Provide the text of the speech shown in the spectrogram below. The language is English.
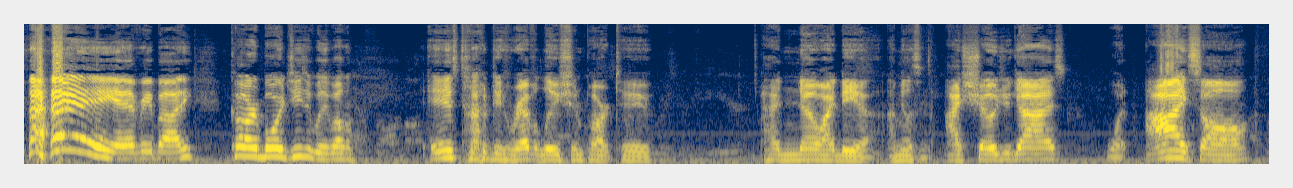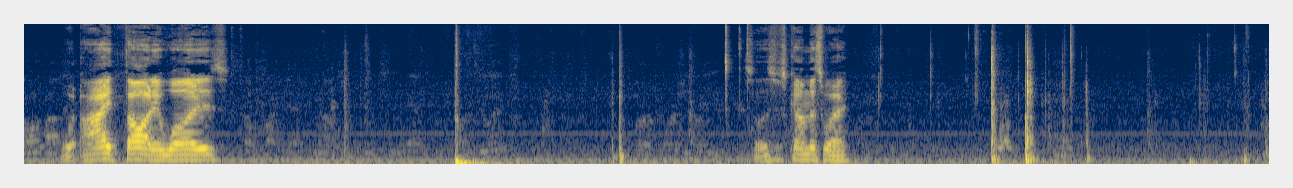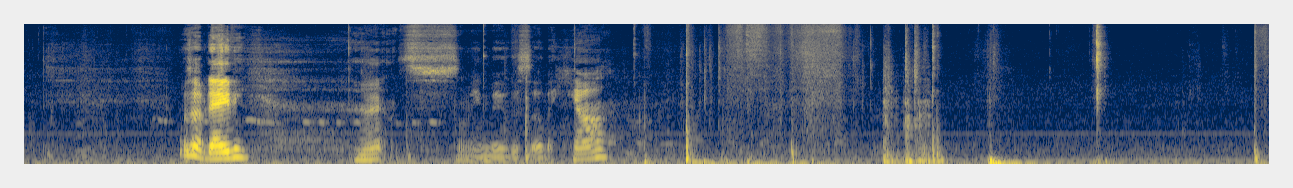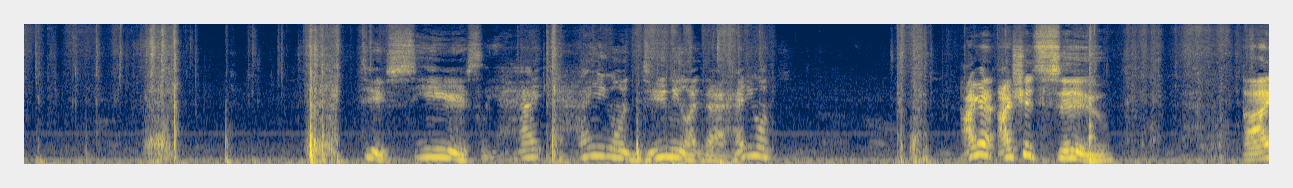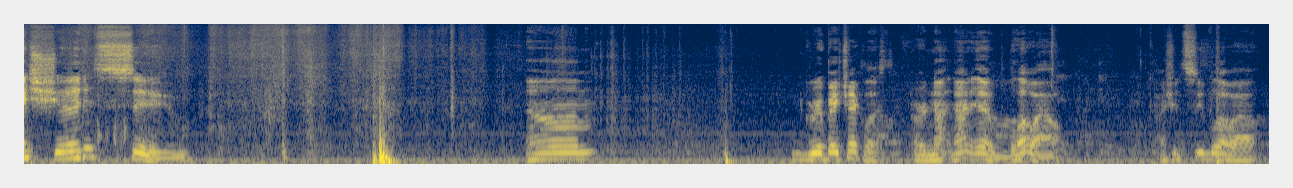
Hey, everybody. Cardboard Jesus with you. Welcome. It's time to do Revolution Part 2. I had no idea. I mean, listen, I showed you guys what I saw, what I thought it was. So let's just come this way. What's up, Davey? All right, let me move this over here. Dude, seriously, how how you gonna do me like that? How you gonna? I got. I should sue. I should sue. Um. Group A checklist or not? Not no blowout. I should sue blowout.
